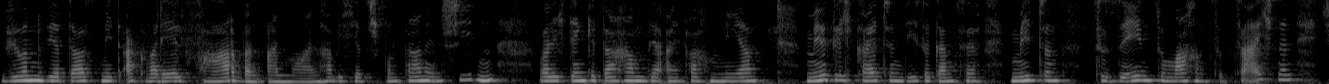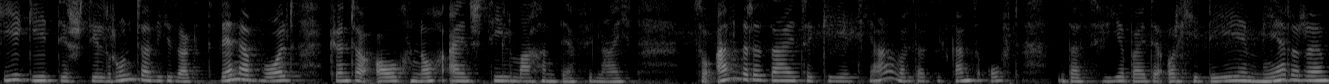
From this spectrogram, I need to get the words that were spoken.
würden wir das mit Aquarellfarben anmalen. Habe ich jetzt spontan entschieden, weil ich denke, da haben wir einfach mehr Möglichkeiten, diese ganze Mitten zu sehen, zu machen, zu zeichnen. Hier geht der Stil runter. Wie gesagt, wenn ihr wollt, könnt ihr auch noch einen Stil machen, der vielleicht zur anderen Seite geht, ja, weil das ist ganz oft, dass wir bei der Orchidee mehrere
